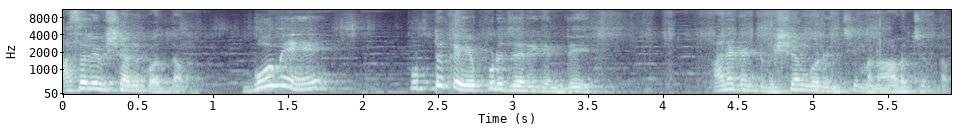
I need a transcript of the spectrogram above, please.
అసలు విషయానికి వద్దాం. భూమి పుట్టుక ఎప్పుడు జరిగింది అనేటువంటి విషయం గురించి మనం ఆలోచిద్దాం.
